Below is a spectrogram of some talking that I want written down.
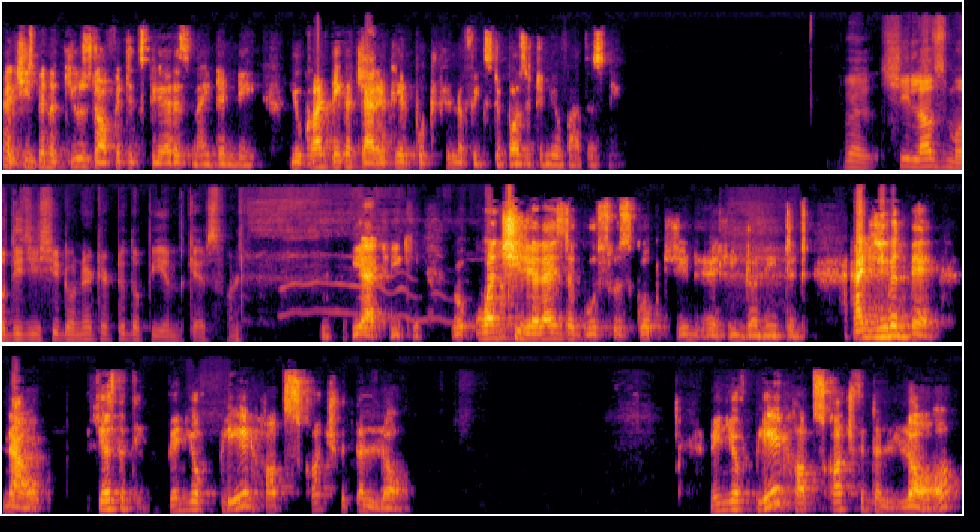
Well, she's been accused of it. It's clear as night and day. You can't take a charity and put it in a fixed deposit in your father's name. Well, she loves Modi ji. She donated to the PM Cares Fund. yeah, she once she realized the goose was cooked, she, she donated. And even there, now here's the thing: when you've played hopscotch with the law, when you've played hopscotch with the law,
